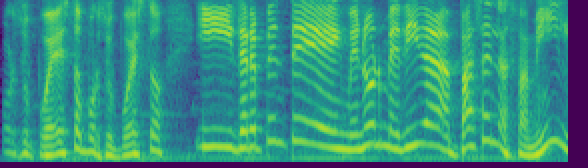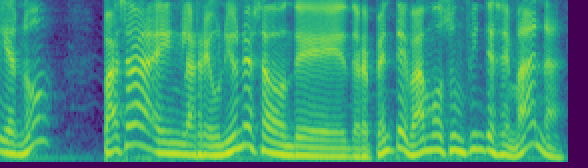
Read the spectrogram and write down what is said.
Por supuesto, por supuesto. Y de repente, en menor medida, pasa en las familias, ¿no? Pasa en las reuniones a donde de repente vamos un fin de semana.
